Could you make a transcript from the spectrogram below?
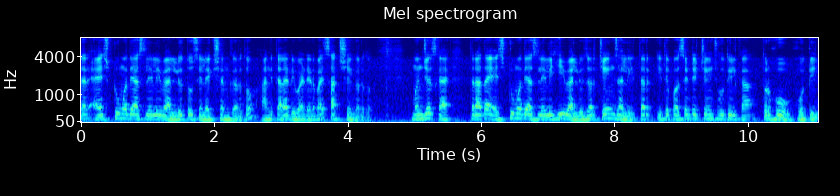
तर एच टूमध्ये असलेली व्हॅल्यू तो सिलेक्शन करतो आणि त्याला डिवायडेड बाय सातशे करतो. म्हणजेच काय? तर आता एच टूमध्ये असलेली ही व्हॅल्यू जर चेंज झाली तर इथे पर्सेंटेज चेंज होतील का? तर हो होतील.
